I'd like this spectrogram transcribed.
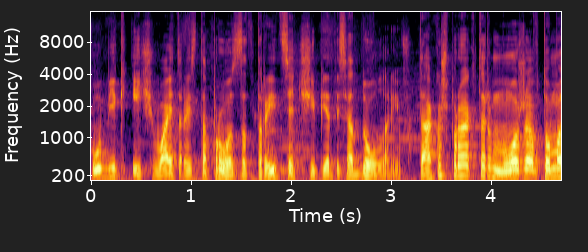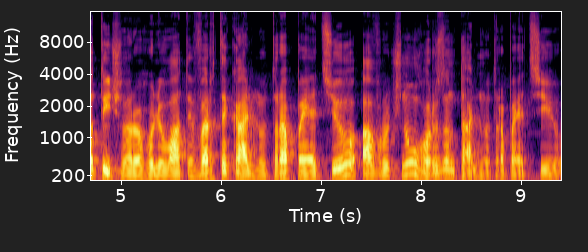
Cubic HY300 Pro за 30 чи 50 доларів. Також проектор може автоматично регулювати вертикальну трапецію, а вручну горизонтальну трапецію.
